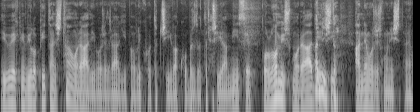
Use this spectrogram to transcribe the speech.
I uvijek mi je bilo pitanje šta on radi, Bože dragi, pa ovliko trči, ovako brzo trči, a mi se polomišmo radići, a, a ne možeš mu ništa. Jel?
